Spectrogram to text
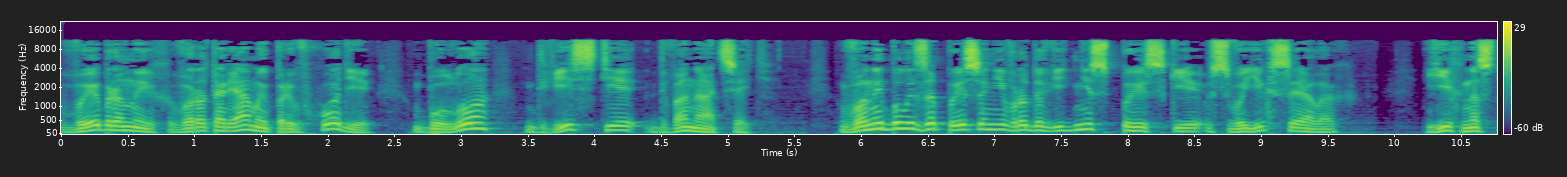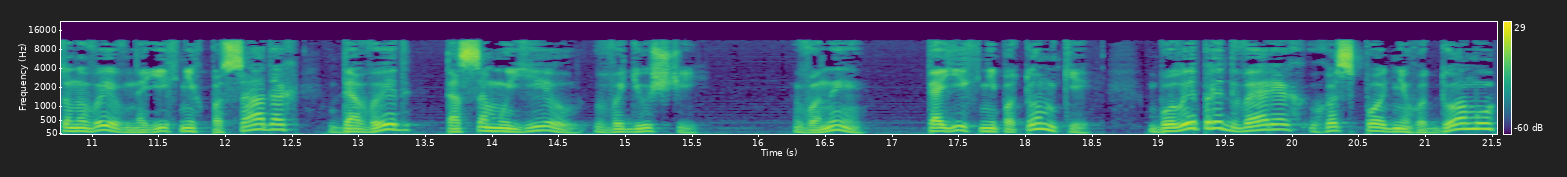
вибраних воротарями при вході, було 212. Вони були записані в родовідні списки в своїх селах. Їх настановив на їхніх посадах Давид та Самуїл ведющий. Вони та їхні потомки були при дверях Господнього дому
